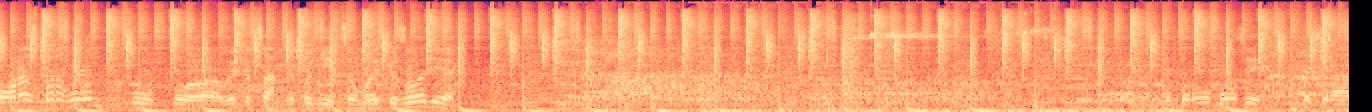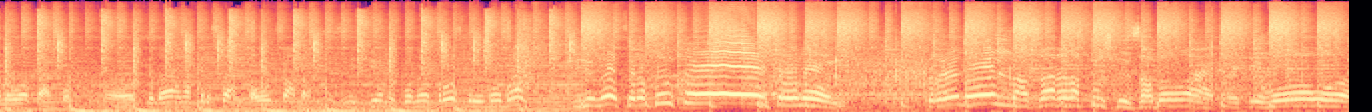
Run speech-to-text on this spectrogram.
Орест Боргун був е, в епіцентрі подій в цьому епізоді. Покоров Божий починає нову атаку. Е, Кидає на Христенка. Олександр з м'ячем виконує простріл. Момент. Юнець Ратушний. 3-0. 3-0. Назар Ратушний забиває третій гол.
